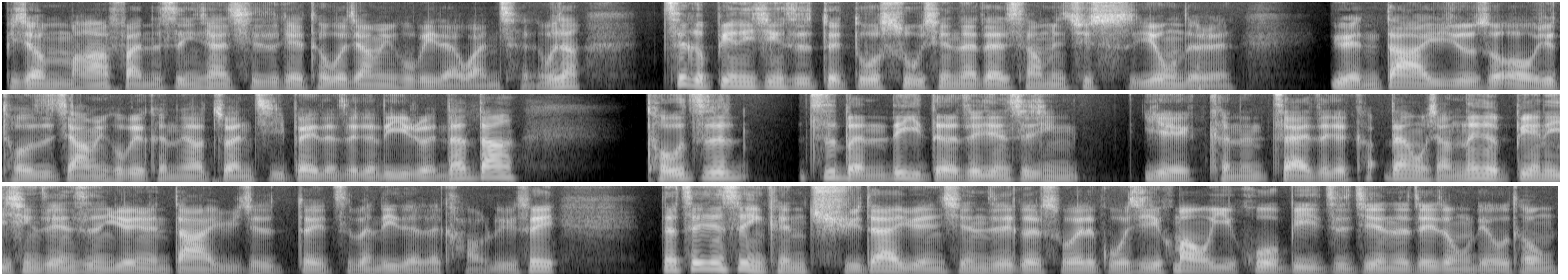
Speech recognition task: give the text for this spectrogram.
比较麻烦的事情。现在其实可以透过加密货币来完成。我想这个便利性是对多数现在在上面去使用的人，远大于就是说哦，我去投资加密货币可能要赚几倍的这个利润。但当投资资本利得这件事情，也可能在这个考，但我想那个便利性这件事情远远大于就是对资本利得的考虑，所以。那这件事情可能取代原先这个所谓的国际贸易货币之间的这种流通，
